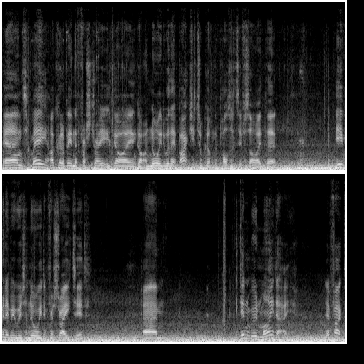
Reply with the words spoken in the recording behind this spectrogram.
And me I could have been the frustrated guy and got annoyed with it but I actually took up the positive side that even if he was annoyed and frustrated um, it didn't ruin my day. In fact,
